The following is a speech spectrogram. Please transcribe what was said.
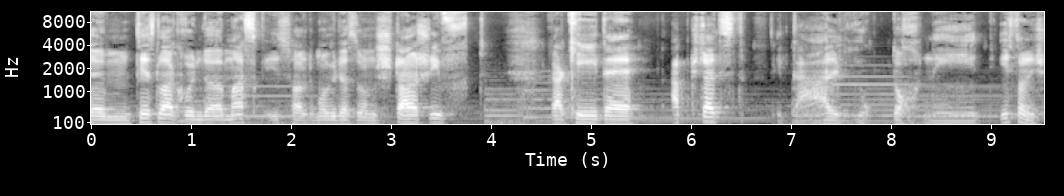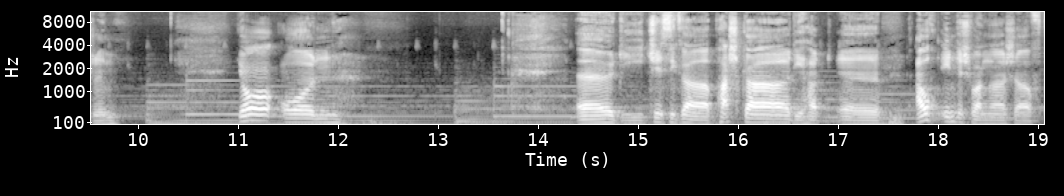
dem Tesla-Gründer Musk ist halt mal wieder so ein Starshift-Rakete abgestürzt. Egal, juckt doch nicht. Ist doch nicht schlimm. Ja, und äh, die Jessica Paschka, die hat äh, auch in der Schwangerschaft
